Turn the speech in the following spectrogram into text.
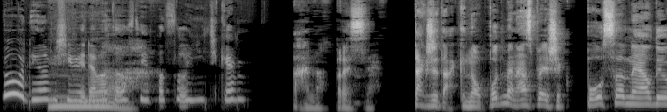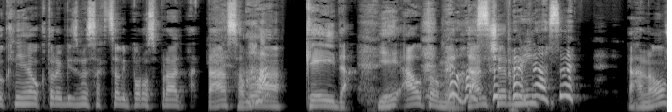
Uh, nejlepší No. vydavatelství pod sluníčkem. Áno, presne. Takže tak, no poďme naspäť ešte k poslednej audioknihe, o ktorej by sme sa chceli porozprávať a tá sa volá Kejda. Jej autorom je Dan Černý. Áno,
